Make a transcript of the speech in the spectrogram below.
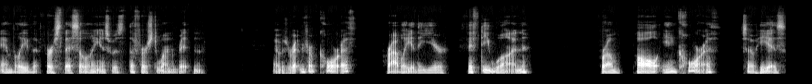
and believe that First Thessalonians was the first one written. It was written from Corinth, probably in the year 51, from Paul in Corinth. So he has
